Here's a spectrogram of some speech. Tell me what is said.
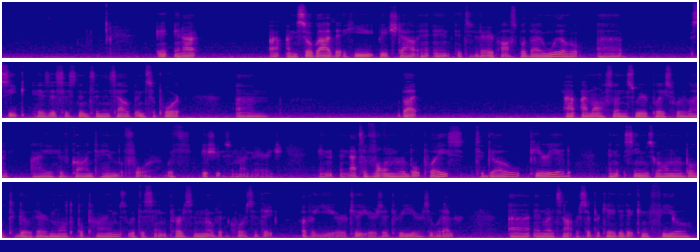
and I I'm so glad that he reached out, and, and it's very possible that I will uh, seek his assistance and his help and support. Um, but I- I'm also in this weird place where, like, I have gone to him before with issues in my marriage, and and that's a vulnerable place to go. Period. And it seems vulnerable to go there multiple times with the same person over the course of the of a year or two years or three years or whatever. Uh, and when it's not reciprocated, it can feel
